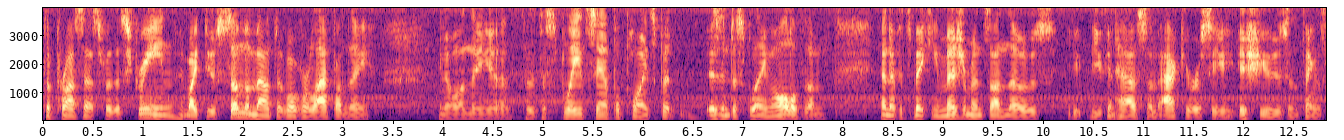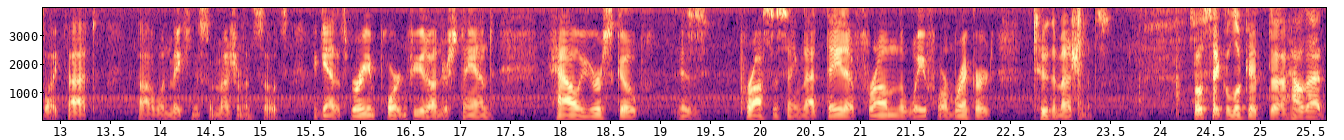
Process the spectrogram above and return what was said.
to process for the screen, it might do some amount of overlap on the, you know, on the, uh, the displayed sample points, but isn't displaying all of them. And if it's making measurements on those, you, you can have some accuracy issues and things like that uh, when making some measurements. So it's again, it's very important for you to understand how your scope is processing that data from the waveform record to the measurements. So let's take a look at uh, how that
